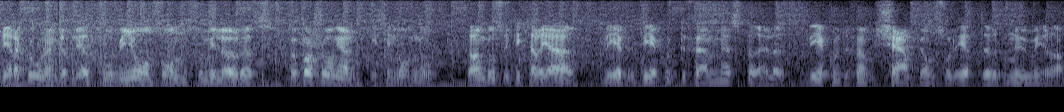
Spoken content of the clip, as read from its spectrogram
redaktionen gratulera Torbjörn Jansson som i lördags för första gången i sin långa och framgångsrika karriär blev V75-mästare, eller V75 Champion som det heter numera.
